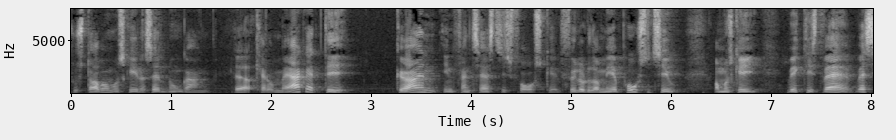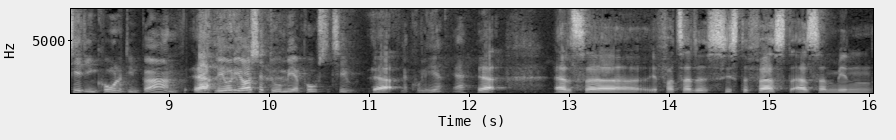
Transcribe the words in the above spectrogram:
Du stopper måske dig selv nogle gange. Ja. Kan du mærke, at det gør en, en fantastisk forskel? Føler du dig mere positiv? Og måske vigtigst, hvad, hvad siger din kone og dine børn? Ja. Oplever de også, at du er mere positiv? Ja. Eller kolleger? Ja. Ja, altså, jeg får tage det sidste først. Altså, min,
